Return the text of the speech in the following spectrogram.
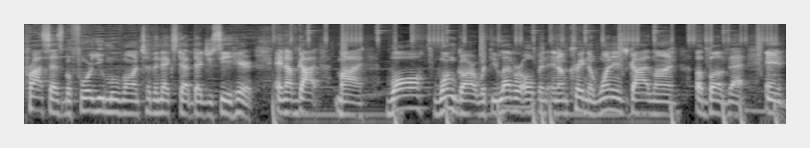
process before you move on to the next step that you see here. And I've got my Wahl one guard with the lever open and I'm creating a one inch guideline above that. And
